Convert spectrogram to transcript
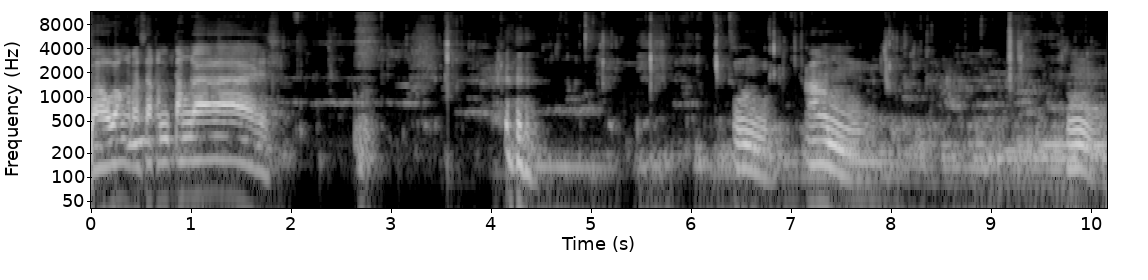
Bawang rasa kentang, guys. Hmm. Am. Hmm.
